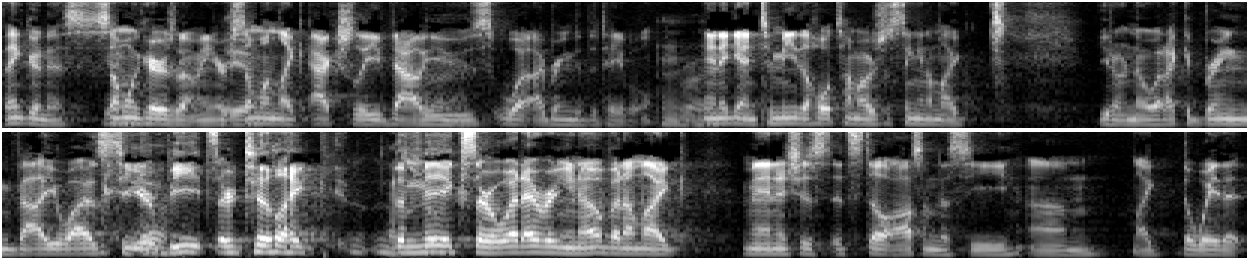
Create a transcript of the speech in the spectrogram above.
thank goodness someone cares about me or Yeah. someone like actually values what I bring to the table. Mm. And again, to me, the whole time I was just thinking, I'm like. You don't know what I could bring value wise to your Yeah. beats or to like the true. mix or whatever, you know. But I'm like, man, it's just it's still awesome to see um, like the way that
